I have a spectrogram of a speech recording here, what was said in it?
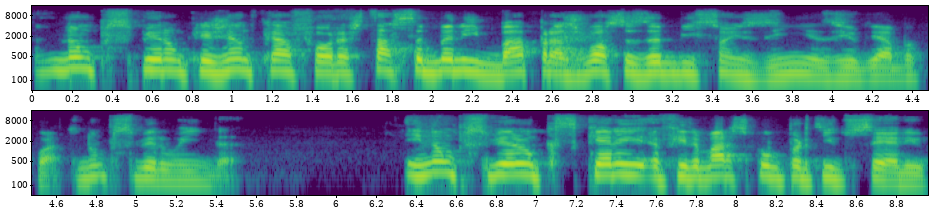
não perceberam que a gente cá fora está-se a marimbar para as vossas ambiçõezinhas e o diabo 4. Não perceberam ainda. E não perceberam que se querem afirmar-se como partido sério,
